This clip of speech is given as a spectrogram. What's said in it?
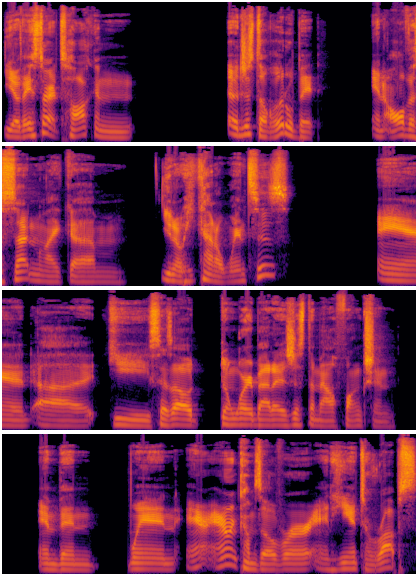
you know they start talking uh, just a little bit and all of a sudden like um you know he kind of winces and uh he says oh don't worry about it it's just a malfunction and then when Erend Erend comes over and he interrupts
